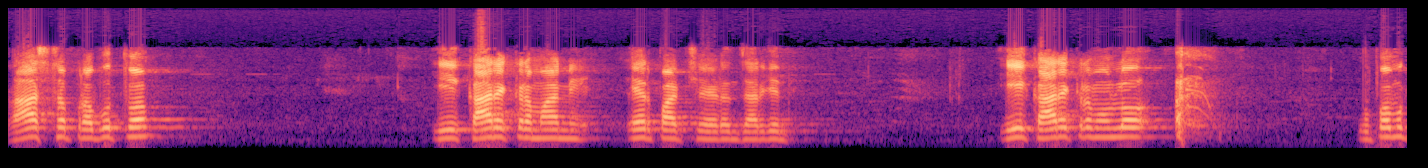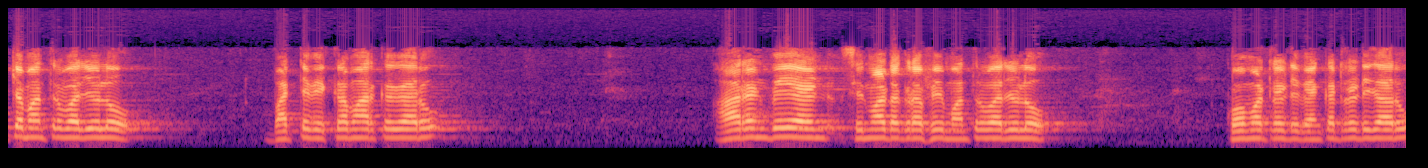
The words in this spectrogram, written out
రాష్ట్ర ప్రభుత్వం ఈ కార్యక్రమాన్ని ఏర్పాటు చేయడం జరిగింది. ఈ కార్యక్రమంలో ఉప ముఖ్యమంత్రి వర్యులు బట్టి విక్రమార్క గారు ఆర్ అండ్ అండ్ సినిమాటోగ్రఫీ మంత్రివర్యులు కోమటిరెడ్డి వెంకటరెడ్డి గారు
